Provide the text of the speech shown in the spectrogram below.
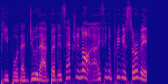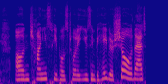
people that do that, but it's actually not. I think a previous survey on Chinese people's toilet using behavior show that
